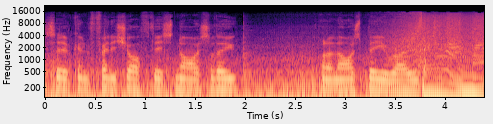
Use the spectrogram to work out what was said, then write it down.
See if we can finish off this nice loop on a nice B road.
